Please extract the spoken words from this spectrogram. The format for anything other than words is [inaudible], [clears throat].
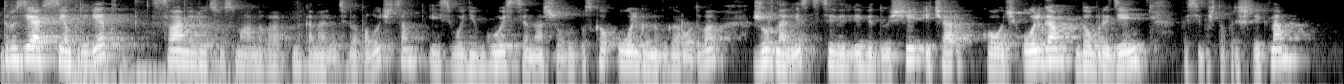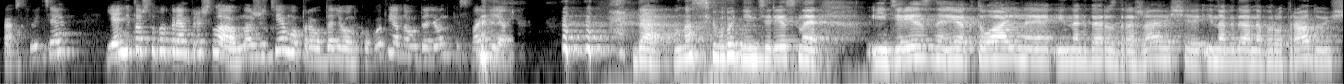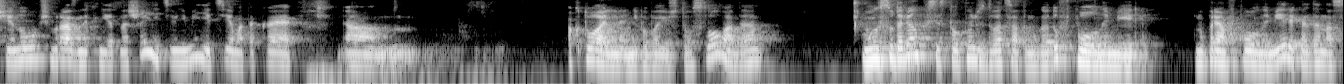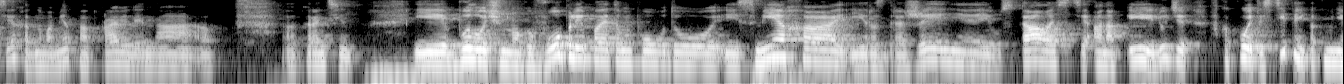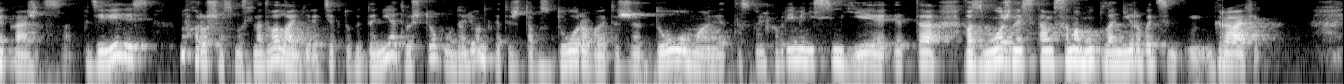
Друзья, всем привет! С вами Люция Усманова на канале «У тебя получится». И сегодня гости нашего выпуска Ольга Новгородова, журналист, телеведущий, HR-коуч. Ольга, добрый день. Спасибо, что пришли к нам. Здравствуйте. Я не то чтобы прям пришла, у нас же тема про удаленку. Вот я на удаленке с вами. [laughs] Да, у нас сегодня интересная интересное, и актуальное, иногда раздражающее, иногда, наоборот, радующее. Ну, в общем, разных не отношений. Тем не менее, тема такая э, актуальная, не побоюсь этого слова, да. Мы с удаленкой все столкнулись в 2020 году в полной мере. Ну, прям в полной мере, когда нас всех одномоментно отправили на карантин. И было очень много воплей по этому поводу, и смеха, и раздражения, и усталости. Она, и люди в какой-то степени, как мне кажется, поделились, ну, в хорошем смысле, на два лагеря. Те, кто говорит, да нет, вы что, удаленка, это же так здорово, это же дома, это столько времени семье, это возможность там самому планировать график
